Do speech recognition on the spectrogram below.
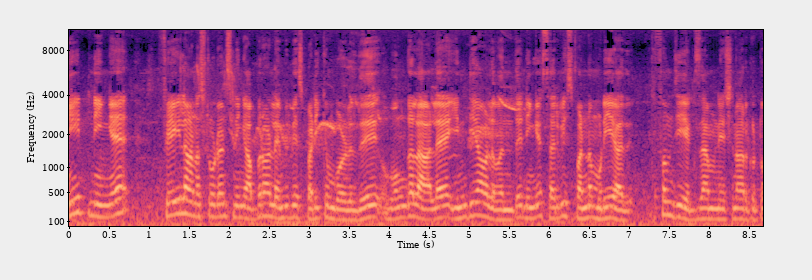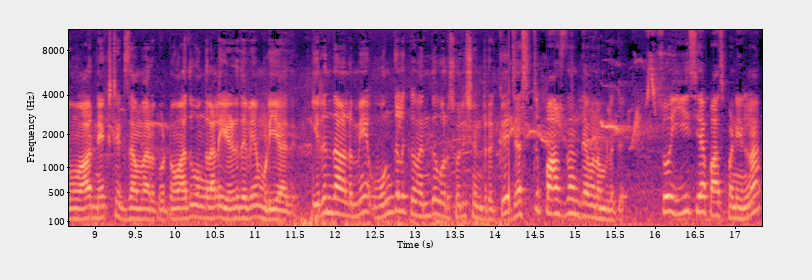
நீட் நீங்கள் ஃபெயில் ஆன ஸ்டூடெண்ட்ஸ் நீங்கள் அப்ராடில் எம்பிபிஎஸ் படிக்கும் பொழுது உங்களால் இந்தியாவில் வந்து நீங்கள் சர்வீஸ் பண்ண முடியாது. எஃப்எம்ஜி எக்ஸாமினேஷனாக இருக்கட்டும் ஆர் நெக்ஸ்ட் எக்ஸாமாக இருக்கட்டும் அது உங்களால் எழுதவே முடியாது. இருந்தாலுமே உங்களுக்கு வந்து ஒரு சொல்யூஷன் இருக்குது ஜஸ்ட் பாஸ் தான் தேவை நம்மளுக்கு. ஸோ ஈஸியாக பாஸ் பண்ணிடலாம்.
